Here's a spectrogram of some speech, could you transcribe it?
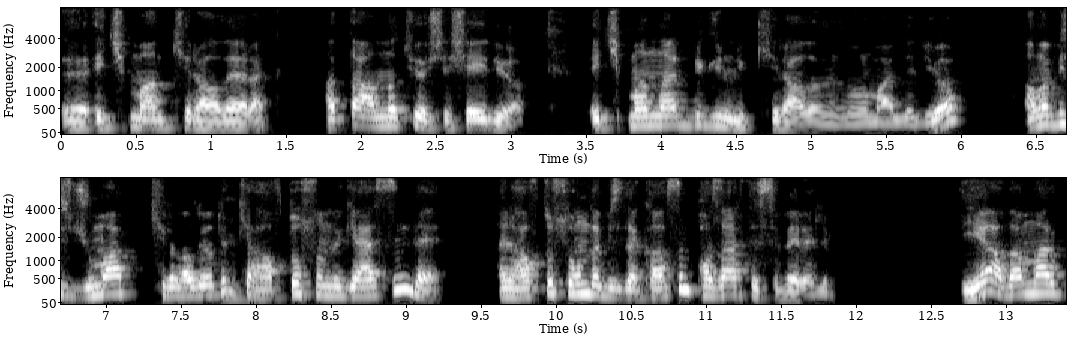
E, ekipman kiralayarak. Hatta anlatıyor işte şey diyor. Ekipmanlar bir günlük kiralanır normalde diyor. Ama biz cuma Hı kiralıyorduk ki hı. hafta sonu gelsin de hani hafta sonu da bizde kalsın pazartesi verelim diye adamlar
